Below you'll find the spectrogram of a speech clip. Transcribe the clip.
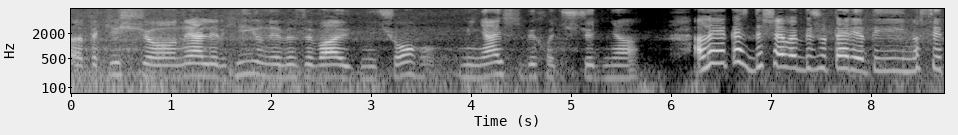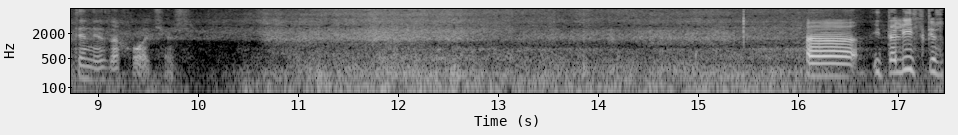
е, такі, що не алергію не визивають нічого. Міняй собі хоч щодня. Але якась дешева біжутерія, ти її носити не захочеш. Е, італійське ж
